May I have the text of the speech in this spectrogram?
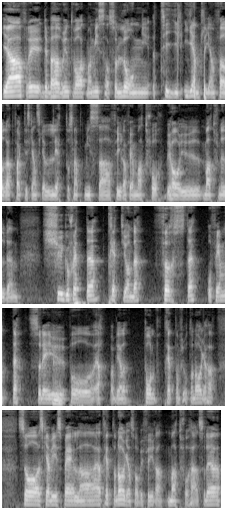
Ja, för det, det, behöver ju inte vara att man missar så lång tid egentligen för att faktiskt ganska lätt och snabbt missa 4-5 matcher. Vi har ju match nu den 26, 30, 1 och 5. Så det är ju mm. på, ja vad blir det, 12, 13, 14 dagar här. Så ska vi spela, ja 13 dagar så har vi fyra matcher här. Så det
